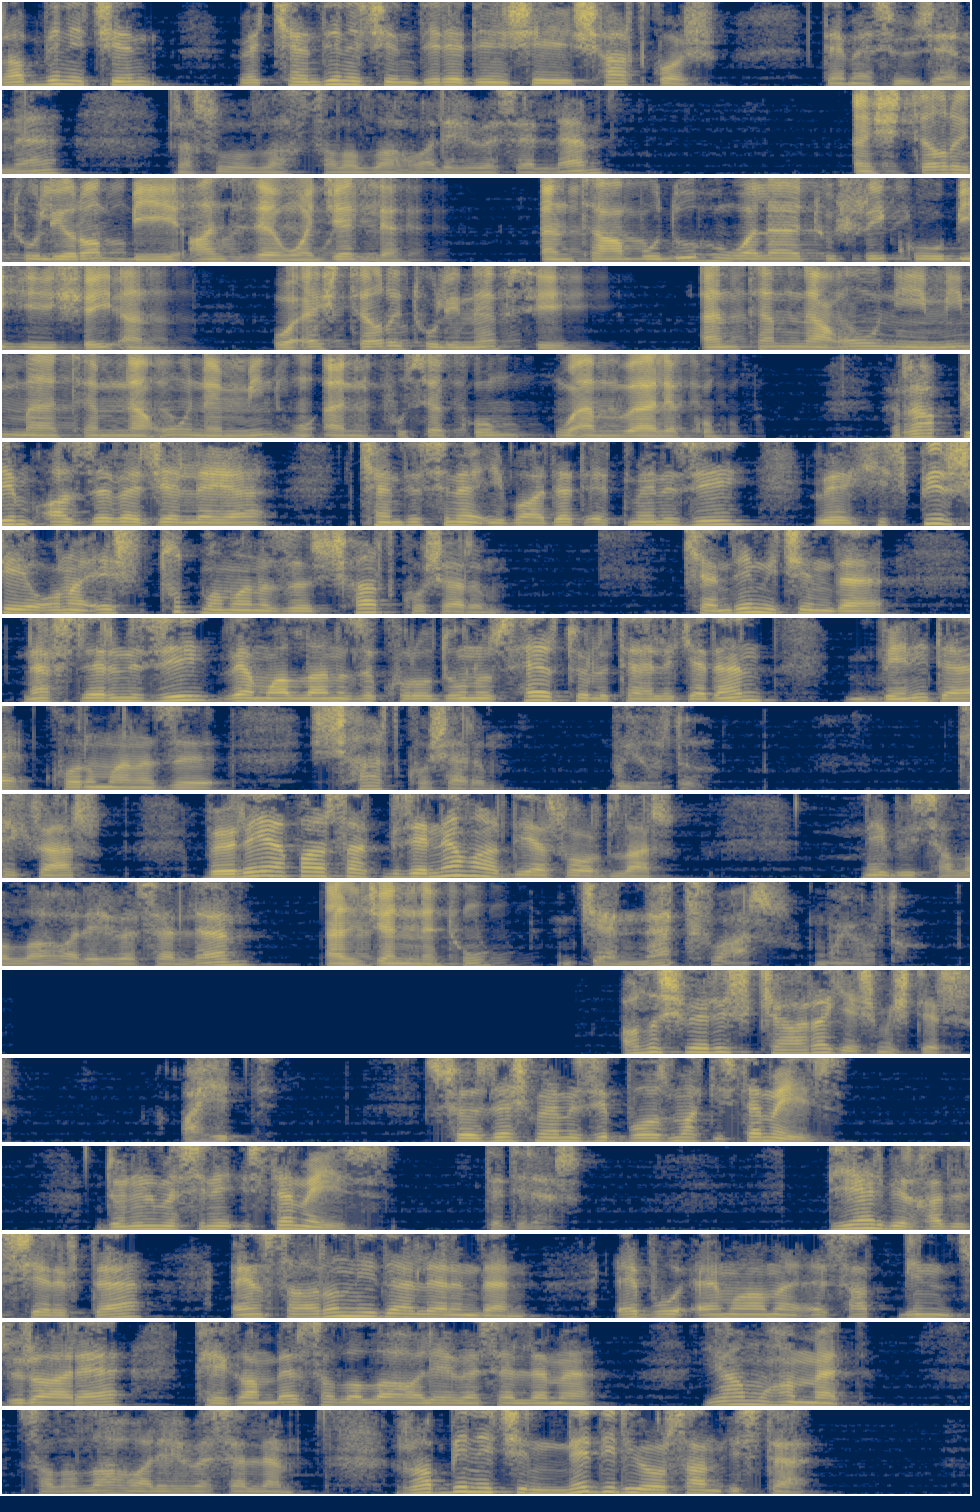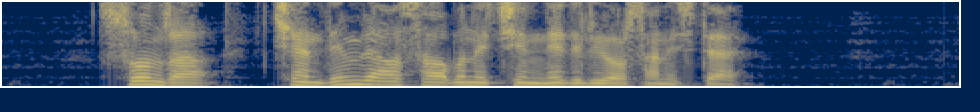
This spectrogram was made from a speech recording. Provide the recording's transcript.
Rabbin için ve kendin için dilediğin şeyi şart koş demesi üzerine Resulullah sallallahu aleyhi ve sellem Eşteritu li Rabbi azze ve celle en ta'buduhu ve la tuşriku bihi şey'en li nefsi en temna'uni mimma temna'un minhu enfusakum ve emvalakum Rabbim Azze ve Celle'ye kendisine ibadet etmenizi ve hiçbir şeyi ona eş tutmamanızı şart koşarım. Kendim için de nefslerinizi ve mallarınızı koruduğunuz her türlü tehlikeden beni de korumanızı şart koşarım buyurdu. Tekrar böyle yaparsak bize ne var diye sordular. Nebi sallallahu aleyhi ve sellem El cennetu cennet var buyurdu. Alışveriş kâra geçmiştir. Ahit, sözleşmemizi bozmak istemeyiz. Dönülmesini istemeyiz dediler. Diğer bir hadis-i şerifte Ensar'ın liderlerinden Ebu Emame Esad bin Zürare Peygamber sallallahu aleyhi ve selleme Ya Muhammed sallallahu aleyhi ve sellem Rabbin için ne diliyorsan iste. Sonra kendin ve ashabın için ne diliyorsan iste.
